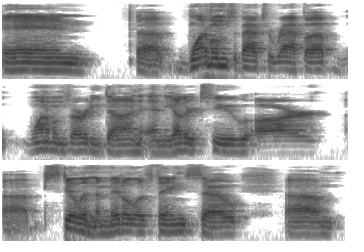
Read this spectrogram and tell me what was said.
and uh, one of them's about to wrap up. One of them's already done, and the other two are uh, still in the middle of things. So, um,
